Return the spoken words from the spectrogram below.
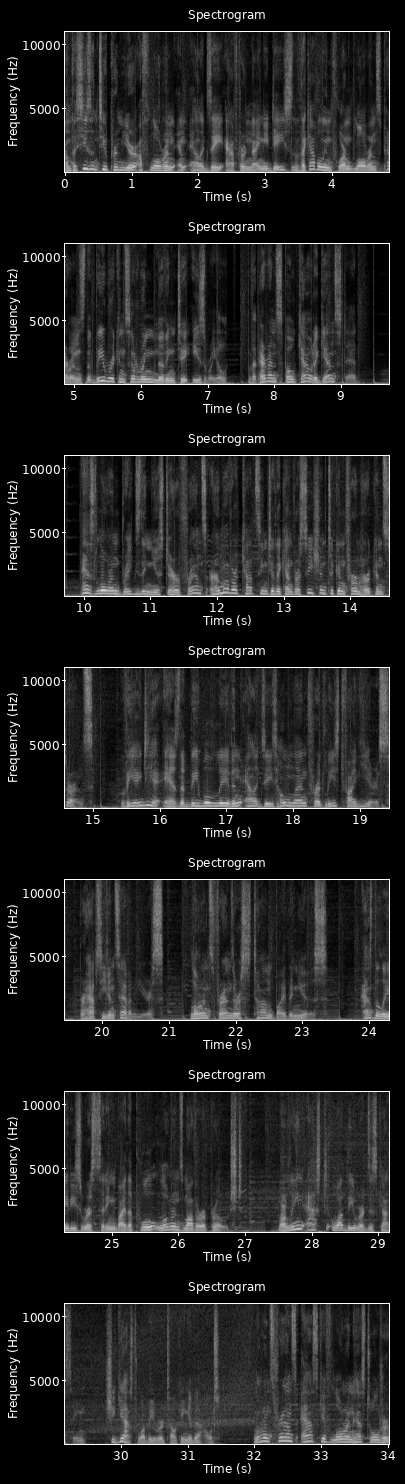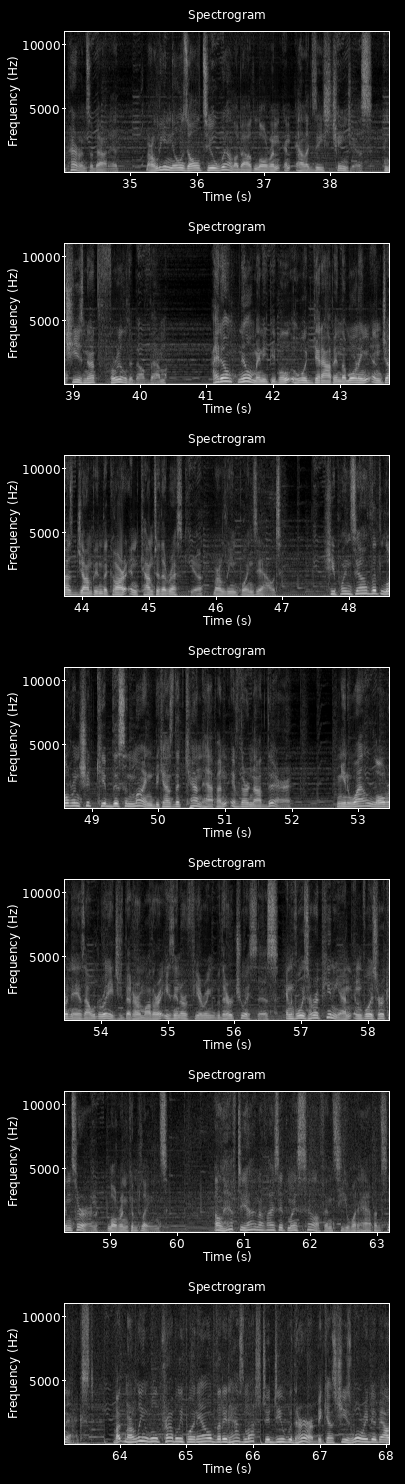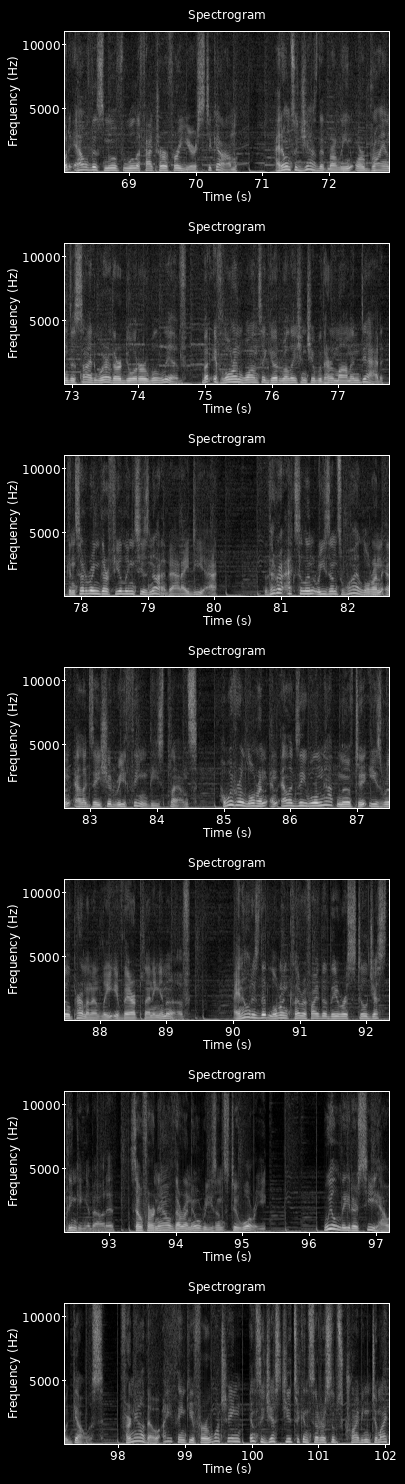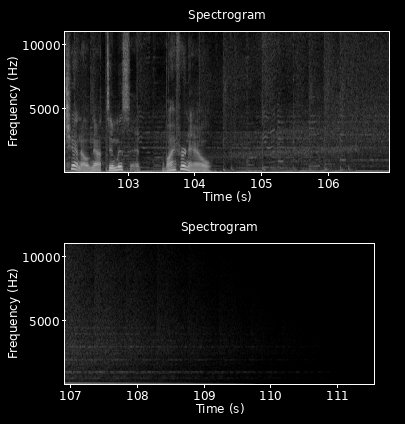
On the season 2 premiere of Lauren and Alexei after 90 days, the couple informed Lauren's parents that they were considering moving to Israel. The parents spoke out against it. As Lauren breaks the news to her friends, her mother cuts into the conversation to confirm her concerns. The idea is that they will live in Alexei's homeland for at least five years, perhaps even seven years. Lauren's friends are stunned by the news. As the ladies were sitting by the pool, Lauren's mother approached. Marlene asked what they were discussing. She guessed what they were talking about. Lauren's friends ask if Lauren has told her parents about it. Marlene knows all too well about Lauren and Alexei's changes, and she is not thrilled about them. I don't know many people who would get up in the morning and just jump in the car and come to the rescue, Marlene points out. She points out that Lauren should keep this in mind because that can happen if they're not there. Meanwhile, Lauren is outraged that her mother is interfering with her choices and voice her opinion and voice her concern, Lauren complains. I'll have to analyze it myself and see what happens next. But Marlene will probably point out that it has much to do with her because she's worried about how this move will affect her for years to come. I don't suggest that Marlene or Brian decide where their daughter will live, but if Lauren wants a good relationship with her mom and dad, considering their feelings is not a bad idea. There are excellent reasons why Lauren and Alexei should rethink these plans. However, Lauren and Alexei will not move to Israel permanently if they are planning a move. I noticed that Lauren clarified that they were still just thinking about it, so for now there are no reasons to worry. We'll later see how it goes. For now though, I thank you for watching and suggest you to consider subscribing to my channel not to miss it. Bye for now.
